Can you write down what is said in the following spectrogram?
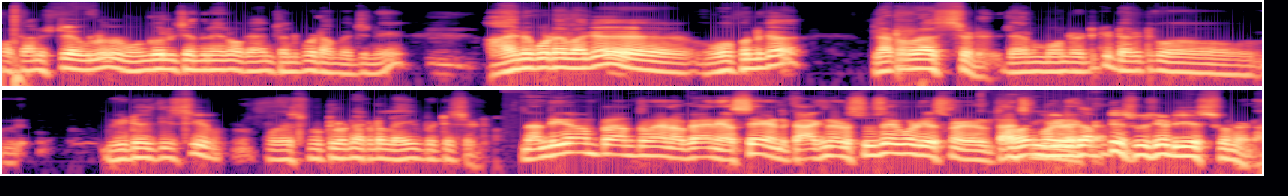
ఒక కానిస్టేబుల్ ఒంగోలుకి చెందిన ఒక ఆయన చనిపోయాడు ఆ మధ్యనే. ఆయన కూడా ఇలాగే ఓపెన్గా లెటర్ రాసాడు జగన్మోహన్ రెడ్డికి. డైరెక్ట్గా వీడియో తీసి ఫేస్బుక్లోనే అక్కడ లైవ్ పెట్టేశాడు. నందిగాం ప్రాంతం ఆయన ఒక ఆయన ఎస్ఐ అండి. కాకినాడ సూసైడ్ కూడా చేస్తున్నాడు. తప్పకే సూసైడ్ చేసుకున్నాడు.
